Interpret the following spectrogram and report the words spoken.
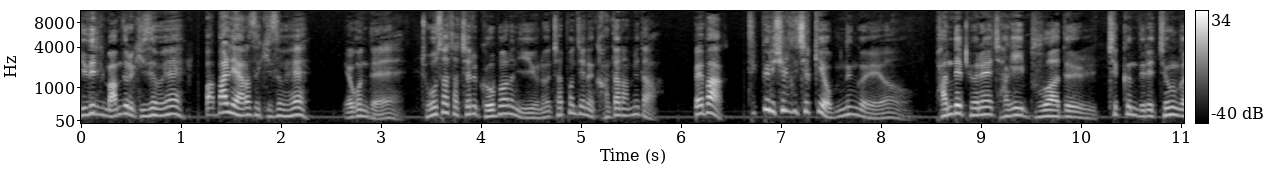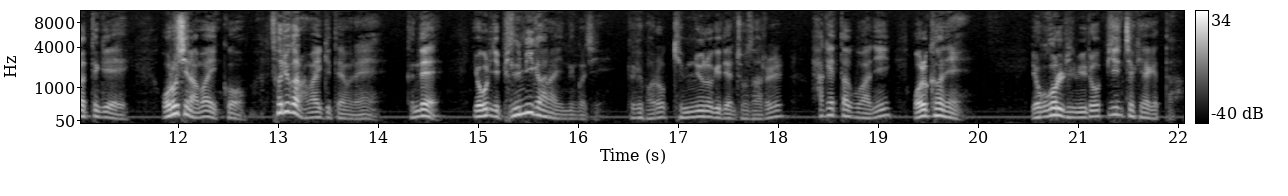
니들이 마음대로 기소해. 빠- 빨리 알아서 기소해. 요건데 조사 자체를 거부하는 이유는 첫 번째는 간단합니다. 빼박. 특별히 실드 칠 게 없는 거예요. 반대편에 자기 부하들, 측근들의 증언 같은 게 오롯이 남아 있고 서류가 남아 있기 때문에. 근데 요건 이제 빌미가 하나 있는 거지. 그게 바로 김윤옥에 대한 조사를 하겠다고 하니 월커니 요걸 빌미로 삐진 척 해야겠다.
